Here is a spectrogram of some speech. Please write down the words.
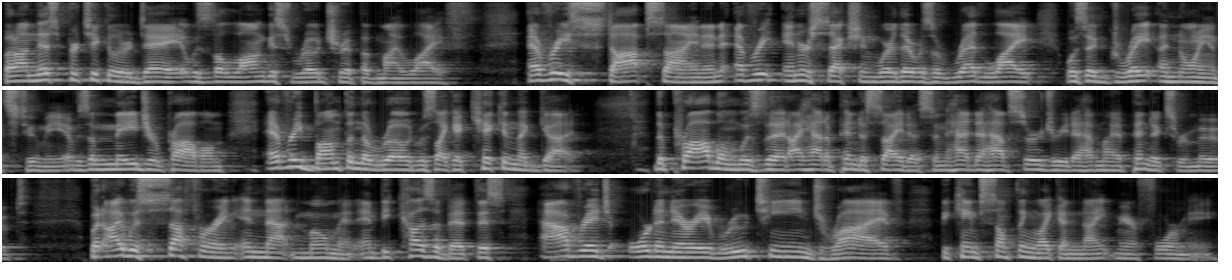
but on this particular day, it was the longest road trip of my life. Every stop sign and every intersection where there was a red light was a great annoyance to me. It was a major problem. Every bump in the road was like a kick in the gut. The problem was that I had appendicitis and had to have surgery to have my appendix removed. But I was suffering in that moment. And because of it, this average, ordinary, routine drive became something like a nightmare for me.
